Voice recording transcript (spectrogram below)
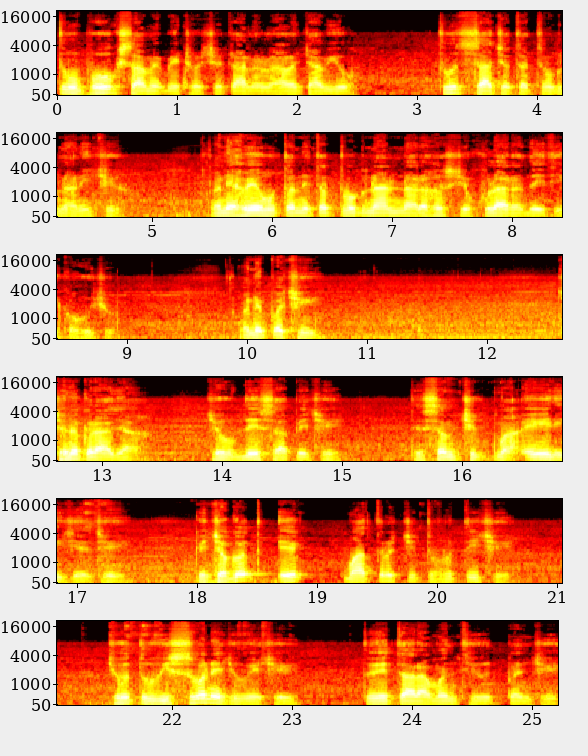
તું ભોગ સામે બેઠો છે તારો લાલચ આવ્યો. તું જ સાચો તત્વજ્ઞાની છે. અને હવે હું તને તત્વજ્ઞાનના રહસ્યો ખુલ્લા હૃદયથી કહું છું. અને પછી જનક રાજા જે ઉપદેશ આપે છે, તે સંક્ષિપ્તમાં એ રીતે છે કે જગત એક માત્ર ચિત્તવૃત્તિ છે. જો તું વિશ્વને જુએ છે, તો એ તારા મનથી ઉત્પન્ન છે.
